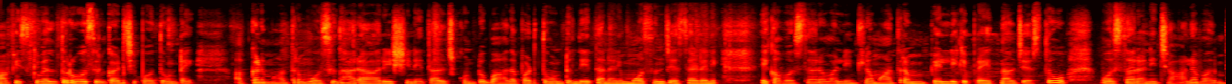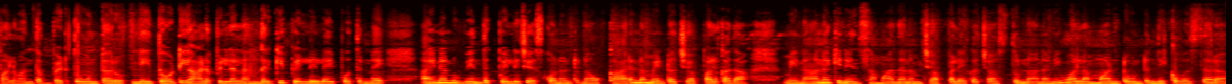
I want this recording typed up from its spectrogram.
ఆఫీస్కి వెళ్తూ రోజులు గడిచిపోతూ ఉంటాయి. అక్కడ మాత్రం వసుధార రిషిని తలుచుకుంటూ బాధపడుతూ ఉంటుంది. తనని మోసం చేశాడని. ఇక వస్తార వాళ్ళ ఇంట్లో మాత్రం పెళ్ళికి ప్రయత్నాలు చేస్తూ వస్తారని చాలా బలవంతం పెడుతూ ఉంటారు. నీతోటి ఆడపిల్లలందరికీ పెళ్ళిళ్ళు అయిపోతున్నాయి అయినా నువ్వెందుకు పెళ్ళి చేసుకొని అంటున్నావు కారణం ఏంటో చెప్పాలి కదా. మీ నాన్నకి నేను సమాధానం చెప్పలేక చేస్తున్నానని వాళ్ళమ్మ అంటూ ఉంటుంది. ఇక వస్తారా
